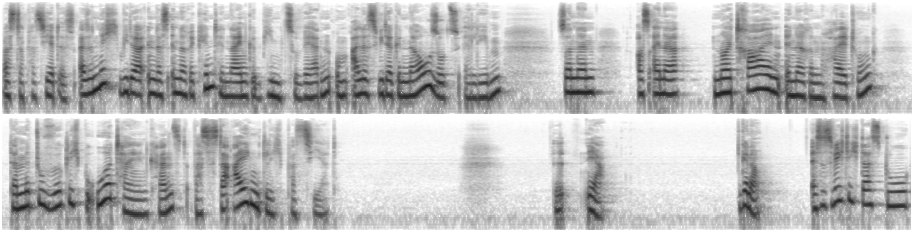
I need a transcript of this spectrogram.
was da passiert ist. Also nicht wieder in das innere Kind hineingebeamt zu werden, um alles wieder genauso zu erleben, sondern aus einer neutralen inneren Haltung, damit du wirklich beurteilen kannst, was ist da eigentlich passiert. Ja, genau. Es ist wichtig, dass du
